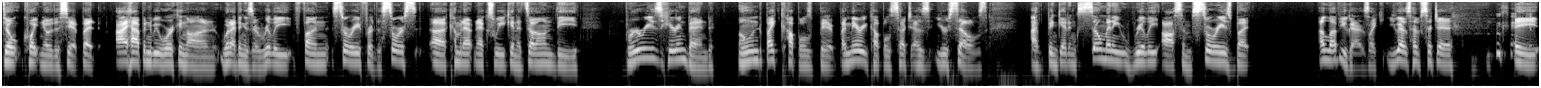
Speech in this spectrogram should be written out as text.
don't quite know this yet, but I happen to be working on what I think is a really fun story for the Source uh, coming out next week, and it's on the breweries here in Bend owned by couples, by married couples such as yourselves. I've been getting so many really awesome stories, but I love you guys. Like you guys have such a a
